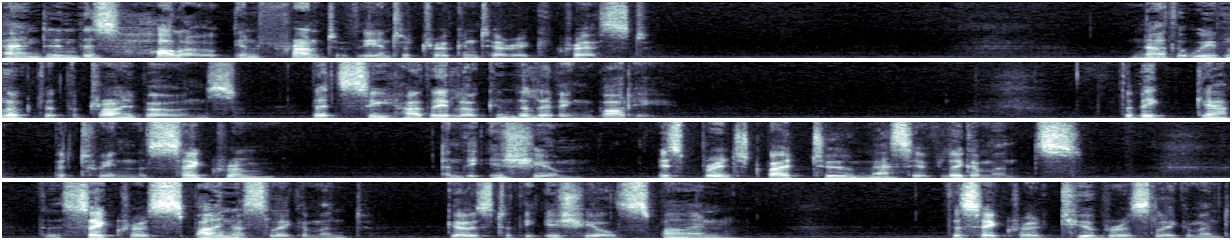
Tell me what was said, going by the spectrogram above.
and in this hollow in front of the intertrochanteric crest. Now that we've looked at the dry bones, let's see how they look in the living body. The big gap between the sacrum and the ischium is bridged by two massive ligaments. The sacrospinous ligament goes to the ischial spine, the sacrotuberous ligament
